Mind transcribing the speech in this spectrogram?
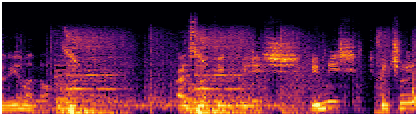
verlieren wir noch. Also wie mich. Wie mich? Ich bin schuld.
